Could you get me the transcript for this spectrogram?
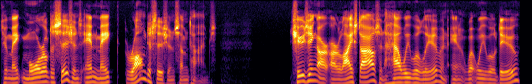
to make moral decisions and make wrong decisions sometimes. Choosing our, our lifestyles and how we will live and, and what we will do.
